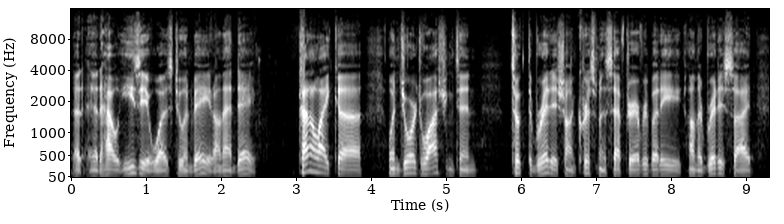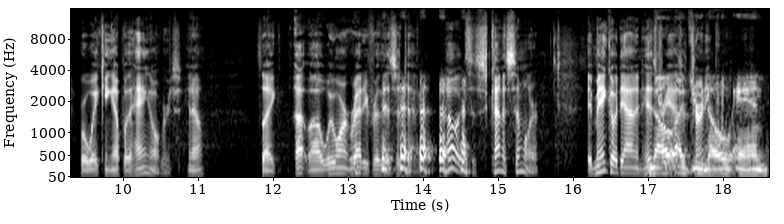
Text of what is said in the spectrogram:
at, at how easy it was to invade on that day. Kind of like uh, when George Washington took the British on Christmas after everybody on the British side were waking up with hangovers. You know, it's like, uh, uh, we weren't ready for this attack. no, it's, it's kind of similar. It may go down in history no, as a turning no, point. and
